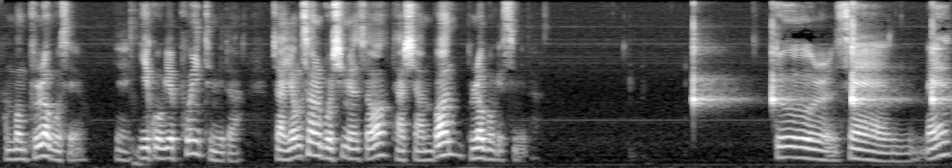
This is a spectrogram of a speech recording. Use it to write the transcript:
한번 불러보세요. 예, 이 곡의 포인트입니다. 자, 영상을 보시면서 다시 한번 불러보겠습니다. 둘, 셋, 넷.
